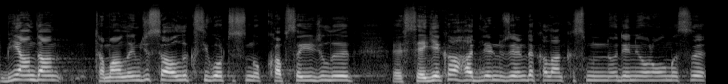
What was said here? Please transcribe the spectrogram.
bir yandan tamamlayıcı sağlık sigortasının o kapsayıcılığı, e, SGK hadlerinin üzerinde kalan kısmının ödeniyor olması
